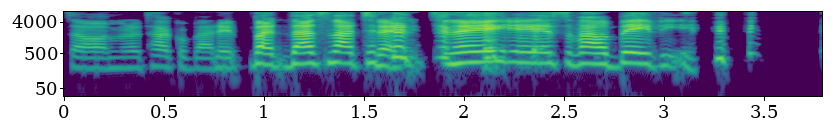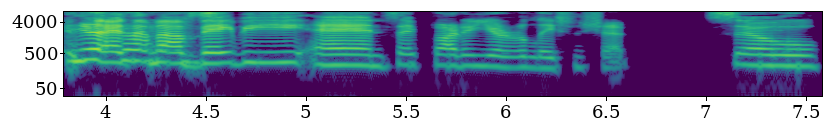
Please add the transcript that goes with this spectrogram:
So I'm going to talk about it. But that's not today. today is about baby. yeah, it's about baby and safeguarding your relationship. So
